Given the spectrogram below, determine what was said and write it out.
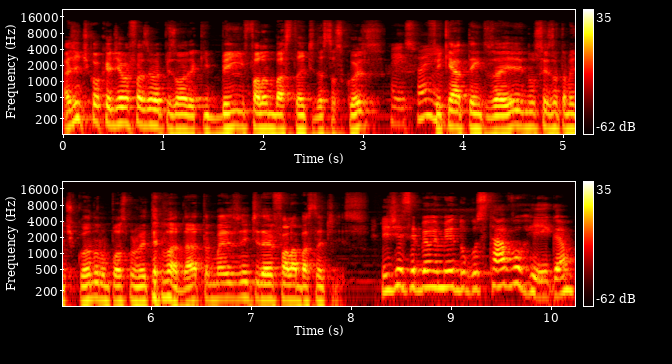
A gente qualquer dia vai fazer um episódio aqui bem falando bastante dessas coisas. É isso aí. Fiquem atentos aí, não sei exatamente quando, não posso prometer uma data, mas a gente deve falar bastante disso. A gente recebeu um e-mail do Gustavo Rega,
